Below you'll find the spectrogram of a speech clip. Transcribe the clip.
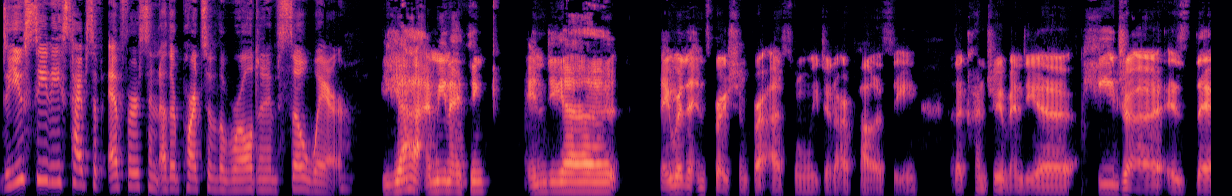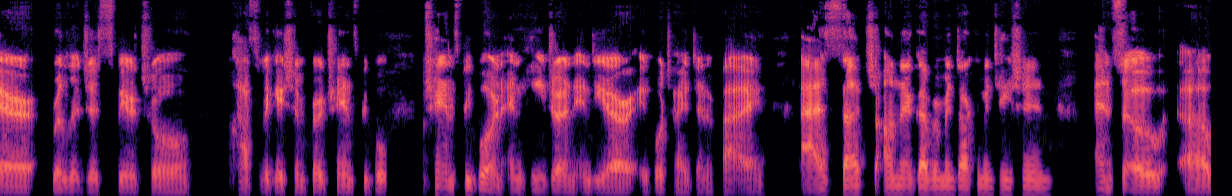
do you see these types of efforts in other parts of the world? And if so, where? Yeah, I mean, I think India, they were the inspiration for us when we did our policy. The country of India, Hijra is their religious, spiritual classification for trans people. Trans people and, and Hijra in India are able to identify as such on their government documentation. And so uh,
